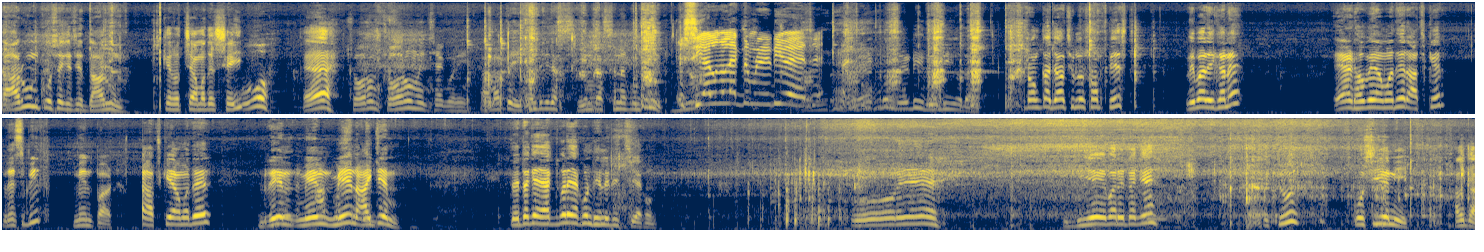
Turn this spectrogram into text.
দারুণ কষে গেছে দারুণ। কে হচ্ছে আমাদের সেই? ও হ্যাঁ চরম চরম ইচ্ছা করে আমার তো এইখান থেকে যা সেন্ট আসছে না কুলসি শিয়ালগুলো একদম রেডি হয়ে গেছে। একদম রেডি রেডি ওরা। লঙ্কা যা ছিল সব পেস্ট এবার এখানে অ্যাড হবে আমাদের আজকের রেসিপির মেন পার্ট আজকে আমাদের মেন মেন মেন আইটেম তো এটাকে একবারে এখন ঢেলে দিচ্ছি এখন। ওরে দিয়ে এবার এটাকে একটু কষিয়ে নি হালকা।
